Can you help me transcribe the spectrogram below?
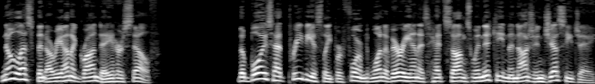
no less than Ariana Grande herself. The boys had previously performed one of Ariana's hit songs with Nicki Minaj and Jessie J,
